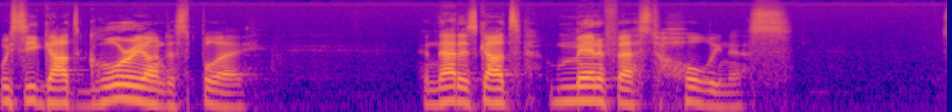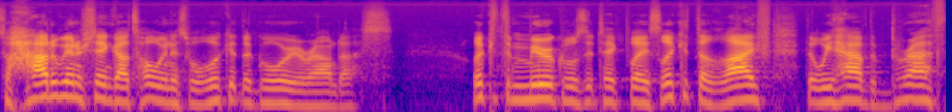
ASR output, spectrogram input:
we see God's glory on display. And that is God's manifest holiness. So, how do we understand God's holiness? Well, look at the glory around us. Look at the miracles that take place. Look at the life that we have, the breath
